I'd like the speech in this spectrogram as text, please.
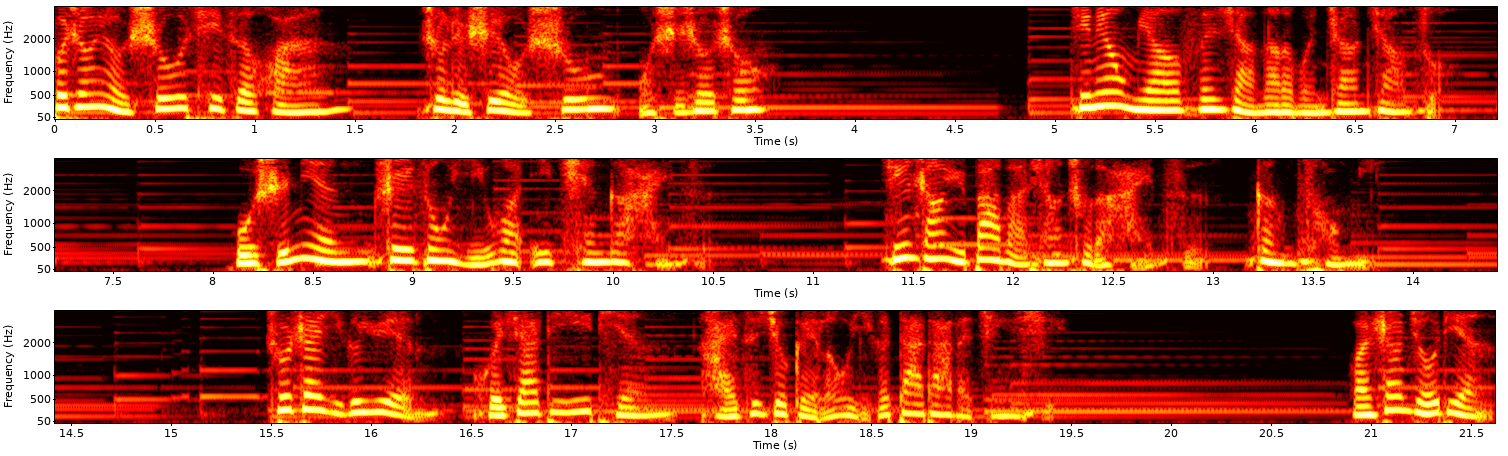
腹中有书气自华，这里是有书，我是周周。今天我们要分享到的文章叫做《五十年追踪一万一千个孩子》，经常与爸爸相处的孩子更聪明。出差一个月，回家第一天，孩子就给了我一个大大的惊喜。晚上九点，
